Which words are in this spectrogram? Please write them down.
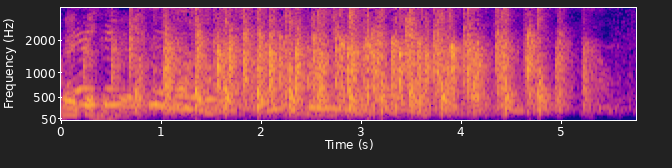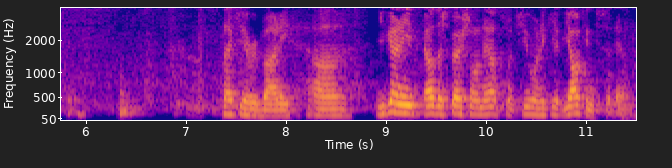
Merry Christmas. Chris. Thank you, everybody. Uh, you got any other special announcements you want to give? Y'all can sit down.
